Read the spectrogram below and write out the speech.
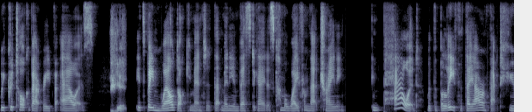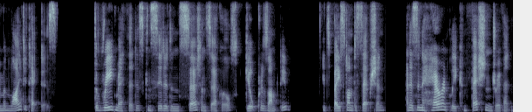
We could talk about Reid for hours. Yeah. It's been well documented that many investigators come away from that training empowered with the belief that they are, in fact, human lie detectors. The Reid method is considered in certain circles guilt presumptive. It's based on deception and is inherently confession driven.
